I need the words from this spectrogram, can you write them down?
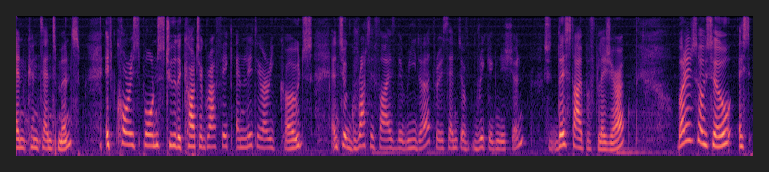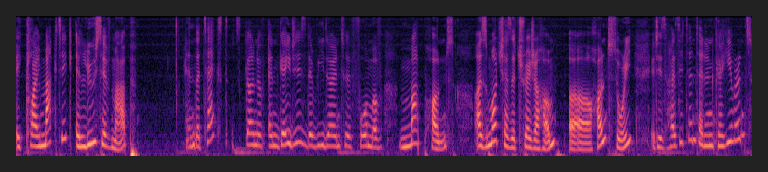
and contentment. It corresponds to the cartographic and literary codes and so gratifies the reader through a sense of recognition, so this type of pleasure. But it's also a, a climactic, elusive map and the text kind of engages the reader into a form of map hunt as much as a treasure hunt, uh, hunt. Sorry, it is hesitant and incoherent.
